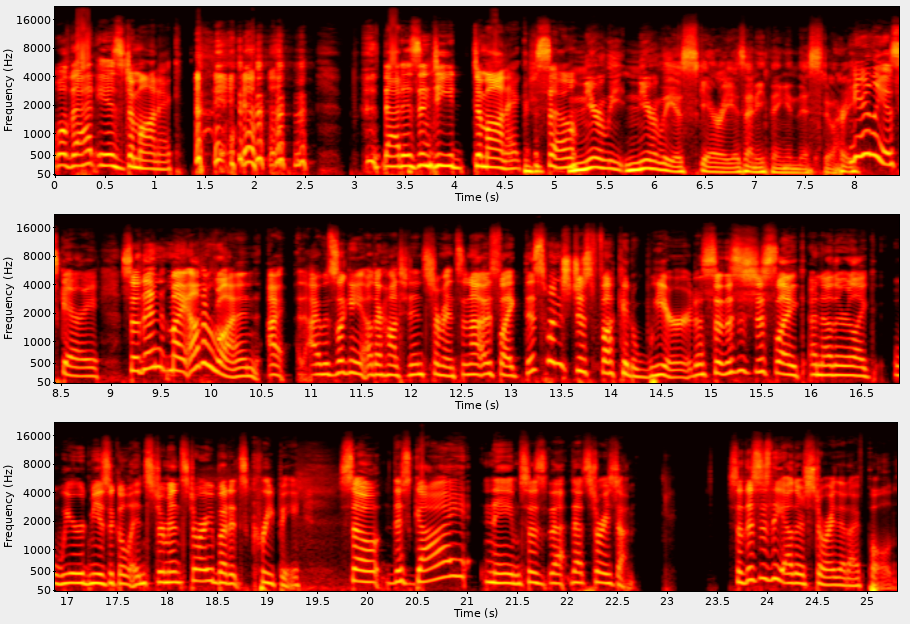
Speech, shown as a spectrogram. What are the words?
Well, that is demonic. that is indeed demonic. So, Nearly, nearly as scary as anything in this story. nearly as scary. So then my other one, I I was looking at other haunted instruments and I was like, this one's just fucking weird. So this is just like another like weird musical instrument story, but it's creepy. So this guy named so that that story's done. So this is the other story that I've pulled.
